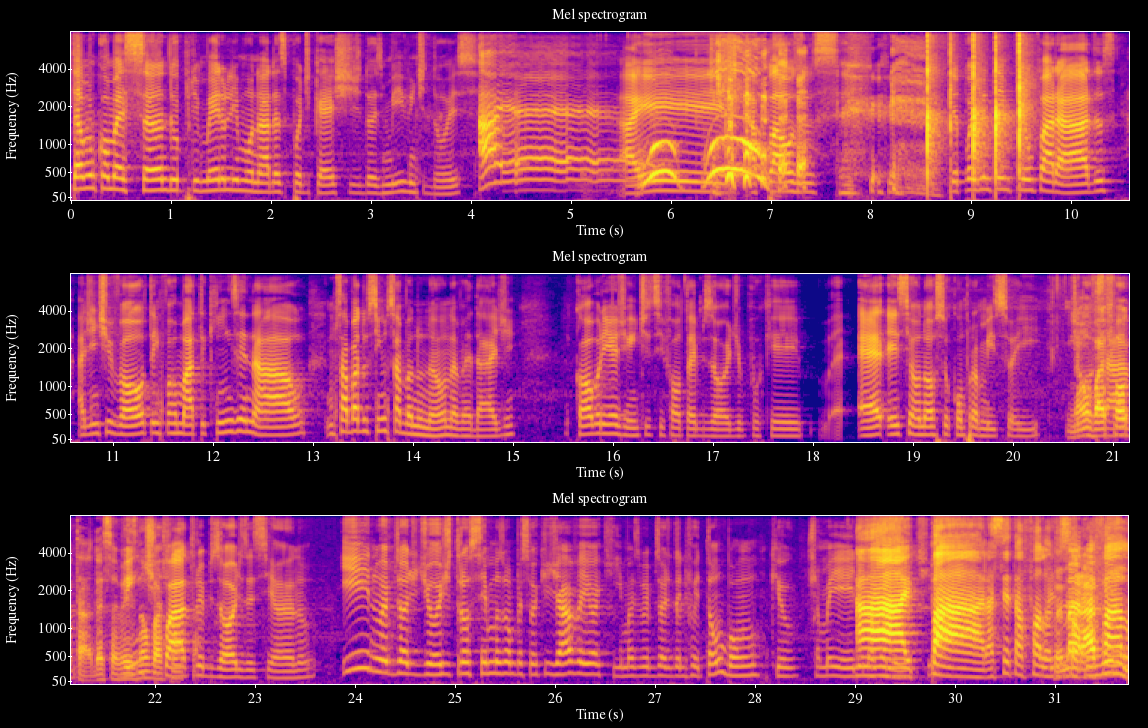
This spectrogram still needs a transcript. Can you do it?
Estamos começando o primeiro Limonadas Podcast de 2022. Aê! Aê! Uh! Aplausos. Depois de um tempinho parados, a gente volta em formato quinzenal. Um sábado sim, um sábado não, na verdade. Cobrem a gente se faltar episódio, porque é, esse é o nosso compromisso aí. Não vai faltar, dessa vez não vai 24 faltar. episódios esse ano. E no episódio de hoje trouxemos uma pessoa que já veio aqui, mas o episódio dele foi tão bom que eu chamei ele. Ai, novamente. para! Você tá falando Foi só pra falar.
